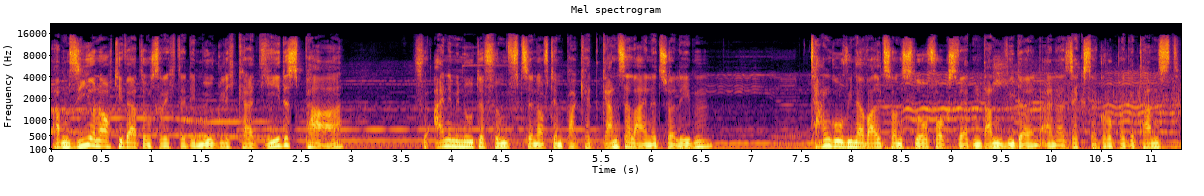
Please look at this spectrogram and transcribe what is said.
haben Sie und auch die Wertungsrichter die Möglichkeit, jedes Paar für eine Minute 15 auf dem Parkett ganz alleine zu erleben. Tango, Wiener Walzer und Slowfox werden dann wieder in einer Sechsergruppe getanzt.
